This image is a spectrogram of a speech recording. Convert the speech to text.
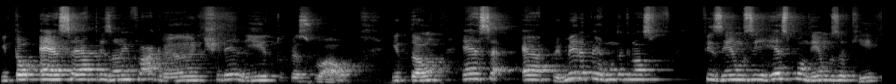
Então, essa é a prisão em flagrante, delito, pessoal. Então, essa é a primeira pergunta que nós fizemos e respondemos aqui.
